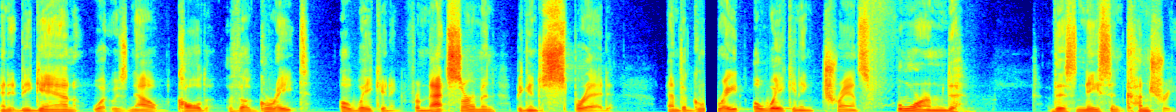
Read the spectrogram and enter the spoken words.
And it began what was now called the Great Awakening. From that sermon began to spread, and the Great Awakening transformed this nascent country.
